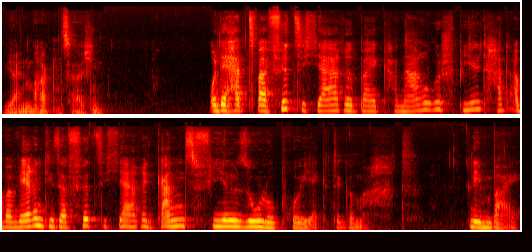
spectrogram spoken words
wie ein Markenzeichen. Und er hat zwar 40 Jahre bei Canaro gespielt, hat aber während dieser 40 Jahre ganz viel Soloprojekte gemacht. Nebenbei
